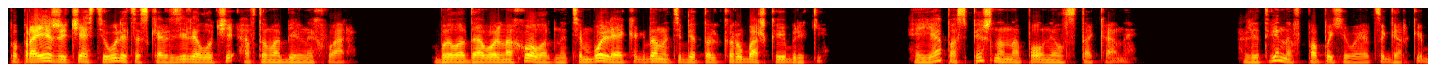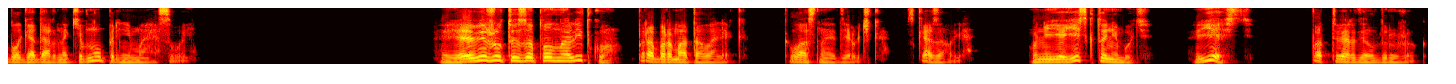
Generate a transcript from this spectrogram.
По проезжей части улицы скользили лучи автомобильных фар. Было довольно холодно, тем более, когда на тебе только рубашка и брюки. И я поспешно наполнил стаканы. Литвинов, попыхивая цигаркой, благодарно кивнул, принимая свой. «Я вижу, ты запал на Литку», — пробормотал Олег. «Классная девочка», — сказал я. «У нее есть кто-нибудь?» «Есть», — подтвердил дружок.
